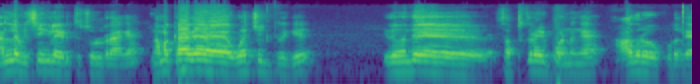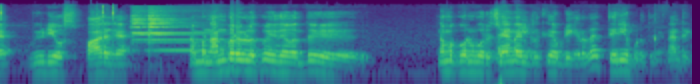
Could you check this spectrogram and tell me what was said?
நல்ல விஷயங்களை எடுத்து சொல்கிறாங்க நமக்காக உழைச்சிக்கிட்டு இருக்கு. இது வந்து சப்ஸ்கிரைப் பண்ணுங்க ஆதரவு கொடுங்க வீடியோஸ் பாருங்க. நம்ம நண்பர்களுக்கும் இதை வந்து நமக்கு ஒரு ஒரு சேனல் இருக்குது அப்படிங்கிறத தெரியப்படுத்துங்க. நன்றி.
